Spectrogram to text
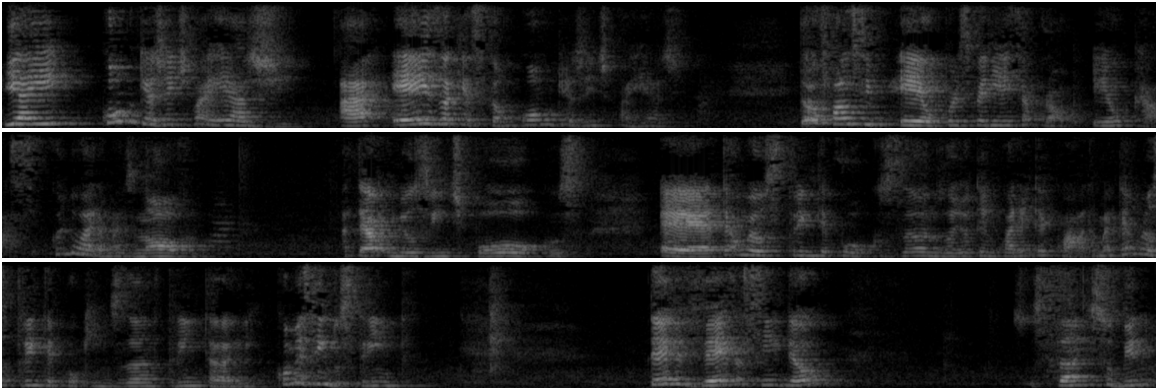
E aí, como que a gente vai reagir? A, eis a questão, como que a gente vai reagir? Então eu falo assim, eu, por experiência própria, eu, Cássia, quando eu era mais nova, até os meus 20 e poucos, é, até os meus 30 e poucos anos, hoje eu tenho 44, mas até os meus 30 e pouquinhos anos, 30, comecinho dos 30, Teve vez assim, deu sangue subindo,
